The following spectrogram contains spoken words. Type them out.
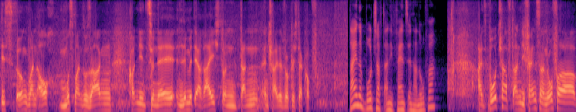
ist irgendwann auch, muss man so sagen, konditionell ein Limit erreicht und dann entscheidet wirklich der Kopf. Deine Botschaft an die Fans in Hannover? Als Botschaft an die Fans in Hannover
